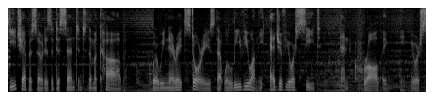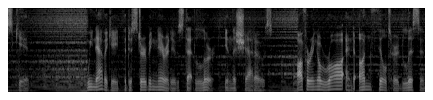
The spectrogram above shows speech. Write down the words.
Each episode is a descent into the macabre, where we narrate stories that will leave you on the edge of your seat and crawling in your skin. We navigate the disturbing narratives that lurk in the shadows, offering a raw and unfiltered listen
